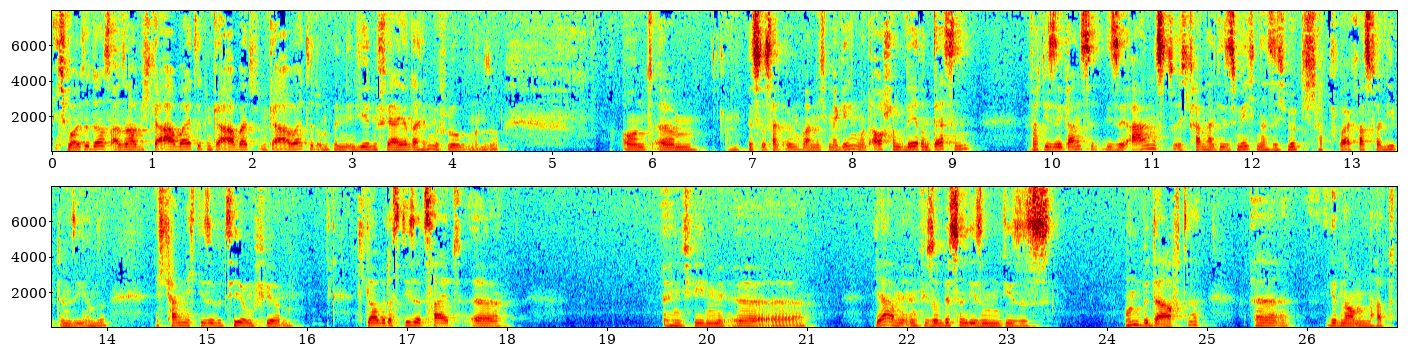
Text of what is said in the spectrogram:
ich wollte das, also habe ich gearbeitet und gearbeitet und gearbeitet und bin in jeden Ferien dahin geflogen und so. Und ähm, bis es halt irgendwann nicht mehr ging und auch schon währenddessen einfach diese ganze, diese Angst, ich kann halt dieses Mädchen, das ich wirklich, ich war krass verliebt in sie und so, ich kann nicht diese Beziehung führen. Ich glaube, dass diese Zeit äh, irgendwie, äh, ja, mir irgendwie so ein bisschen diesen, dieses Unbedarfte äh, genommen hat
